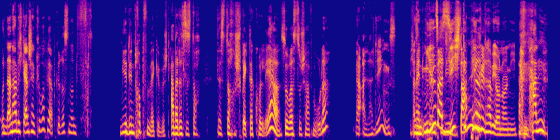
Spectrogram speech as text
Und dann habe ich ganz schnell Klopapier abgerissen und mir den Tropfen weggewischt. Aber das ist doch, das ist doch spektakulär, sowas zu schaffen, oder? Ja, allerdings. Ich Also mein, mir über ins die Gesicht Bande- gepinkelt habe ich auch noch nie. Mann,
